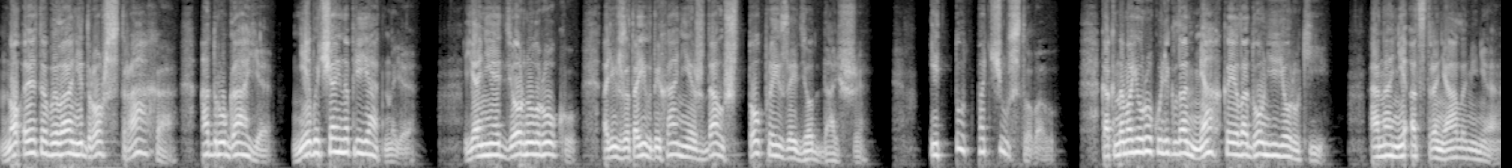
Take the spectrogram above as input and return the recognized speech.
Но это была не дрожь страха, а другая, необычайно приятная. Я не отдернул руку, а лишь затаив дыхание, ждал, что произойдет дальше. И тут почувствовал, как на мою руку легла мягкая ладонь ее руки. Она не отстраняла меня.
